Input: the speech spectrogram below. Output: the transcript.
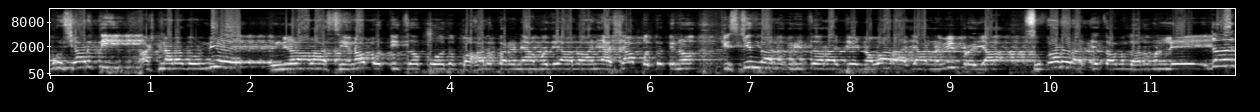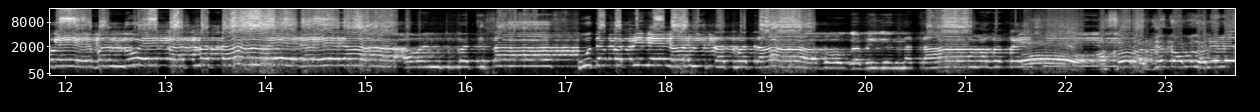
पुरुषार्थी असणारा जो निळे निळाला सेनापतीचं पद बहाल करण्यामध्ये आलं आणि अशा पद्धतीनं किस्किंदा नगरीचं राज्य नवा राजा नवी प्रजा सुकाण राज्य चालू झालं म्हणले. दोघे बंधू एकात्मता कथिता उदक पिणे नाही तत्वता. भोग भिन्नता मग कैसी? असं राज्य चालू झालेले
